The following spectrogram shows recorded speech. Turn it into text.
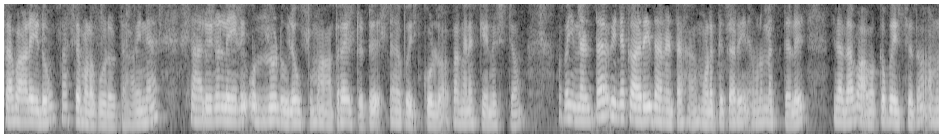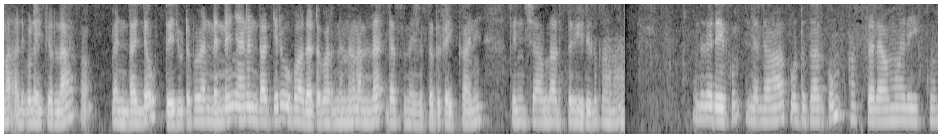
സവാള ഇടും പച്ചമുളക് ഇടും ഇട്ടാൽ പിന്നെ ശാലുവിനുള്ളതിൽ ഒന്നും ഇടൂല ഉപ്പ് മാത്രമേ ഇട്ടിട്ട് പൊരിക്കുള്ളൂ. അപ്പോൾ അങ്ങനെയൊക്കെയാണ് ഇഷ്ടം. അപ്പോൾ ഇന്നലത്തെ പിന്നെ കറി ഇതാണ് കേട്ടോ മുളക് കറി നമ്മൾ മെത്തൾ പിന്നെ അതാ പാവക്ക പൊരിച്ചതും നമ്മളെ അടിപൊളിയായിട്ടുള്ള വെണ്ടന്റെ ഉപ്പേരി വിട്ടു അപ്പോൾ വെണ്ടന്റെ ഞാൻ ഉണ്ടാക്കിയ രൂപം അതാട്ടോ പറഞ്ഞത്. നല്ല രസമായിരുന്നു കേട്ടോ അത് കഴിക്കാൻ ഇൻഷാല്ല അടുത്ത വീഡിയോയിൽ കാണാം. അതുവരേക്കും എല്ലാ കൂട്ടുകാർക്കും അസ്സലാമു അലൈക്കും.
